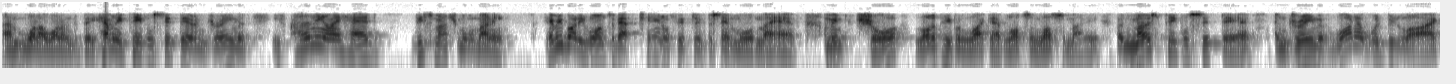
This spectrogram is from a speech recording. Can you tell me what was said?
um, what I want them to be. How many people sit there and dream of, if only I had this much more money? Everybody wants about 10 or 15% more than they have. I mean, sure, a lot of people like to have lots and lots of money, but most people sit there and dream of what it would be like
